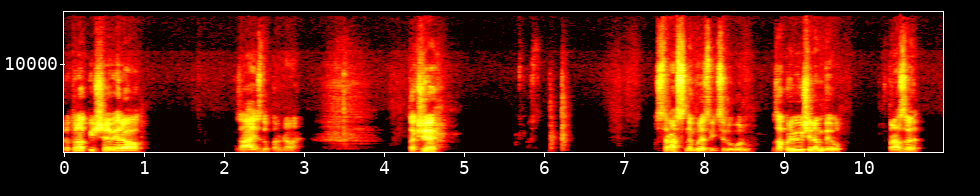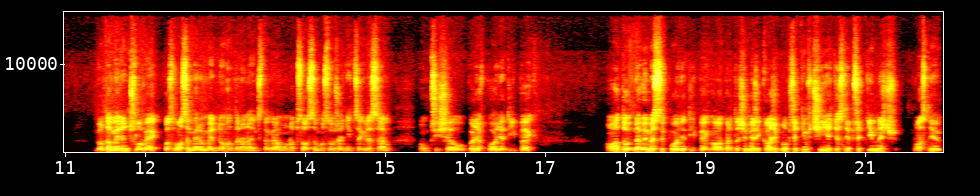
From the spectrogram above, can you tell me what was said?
Kdo to napíše, vyhrál zájezd do prdele. Takže sraz nebude z více důvodů. Za prvý už jeden byl v Praze. Byl tam jeden člověk, pozval jsem jenom jednoho teda na Instagramu, napsal jsem mu souřadnice, kde jsem. On přišel úplně v pohodě týpek. On to nevím, jestli v pohodě týpek, ale protože mi říkal, že byl předtím v Číně, těsně předtím, než vlastně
